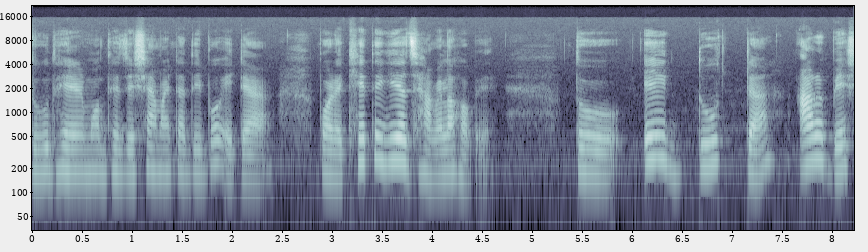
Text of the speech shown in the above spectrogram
দুধের মধ্যে যে শ্যামাইটা দিব এটা পরে খেতে গিয়ে ঝামেলা হবে। তো এই দুধটা আরও বেশ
